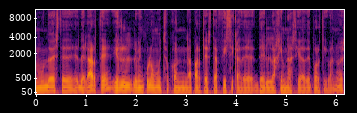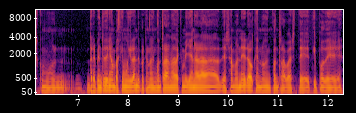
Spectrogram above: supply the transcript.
mundo este de, del arte, yo le vinculo mucho con la parte esta física de, de, la gimnasia deportiva, ¿no? Es como, de repente tenía un vacío muy grande porque no encontraba nada que me llenara de esa manera o que no encontraba este tipo de,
